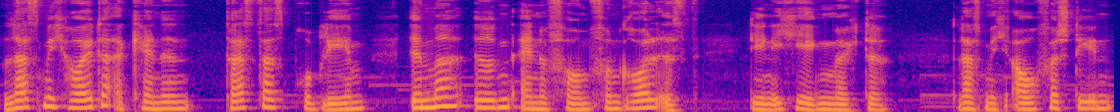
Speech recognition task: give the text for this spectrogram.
Lass mich heute erkennen, dass das Problem immer irgendeine Form von Groll ist, den ich hegen möchte. Lass mich auch verstehen,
